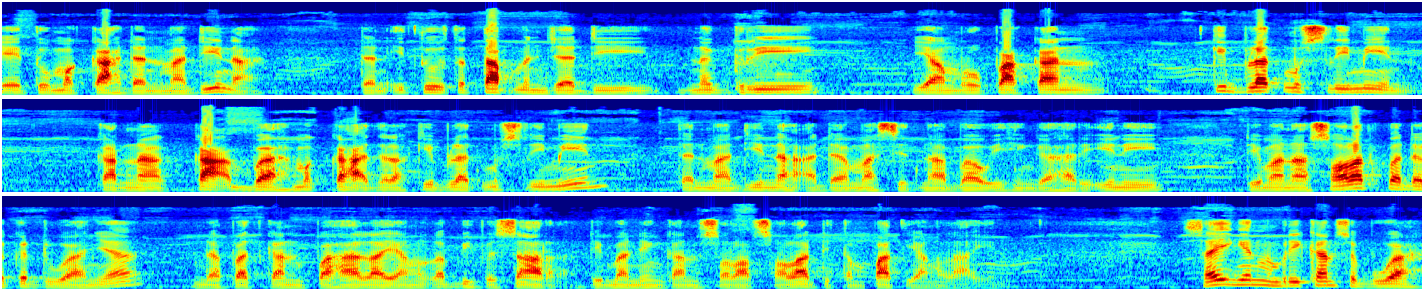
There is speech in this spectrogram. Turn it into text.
yaitu Mekah dan Madinah. Dan itu tetap menjadi negeri yang merupakan kiblat muslimin. Karena Ka'bah Mekah adalah kiblat muslimin, dan Madinah ada Masjid Nabawi hingga hari ini di mana sholat pada keduanya mendapatkan pahala yang lebih besar dibandingkan sholat-sholat di tempat yang lain. Saya ingin memberikan sebuah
